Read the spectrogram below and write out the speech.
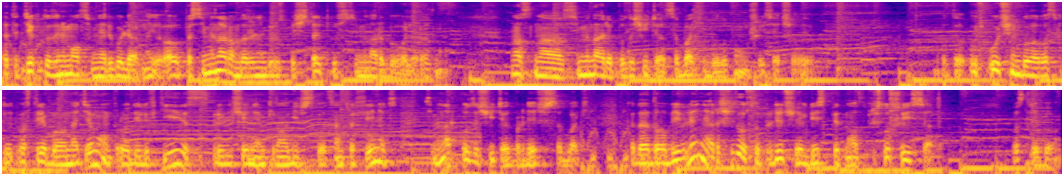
Это те, кто занимался у меня регулярно. А по семинарам даже не берусь посчитать, потому что семинары бывали разные. У нас на семинаре по защите от собаки было, по-моему, 60 человек. Это оч- очень была востребованная тема. Мы проводили в Киеве с привлечением кинологического центра «Феникс» семинар по защите от бродячей собаки. Когда я дал объявление, рассчитывал, что придет человек 10-15. Пришло 60. Востребовано.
